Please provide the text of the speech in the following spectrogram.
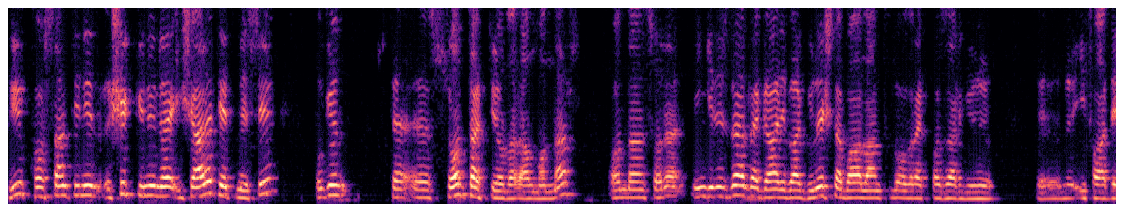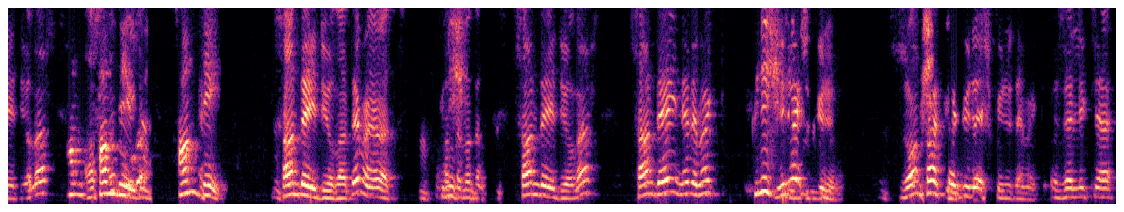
Büyük Konstantin'in ışık gününe işaret etmesi bugün işte e, Sonntag diyorlar Almanlar. Ondan sonra İngilizler de galiba güneşle bağlantılı olarak pazar günü e, ifade ediyorlar. Sun, Sunday. burada- Sunday. Sunday diyorlar değil mi? Evet. Güneş, Hatırladım. Sunday diyorlar. Sunday ne demek? güneş, Güneş günü. Sonntag Işık da günü. güneş günü demek. Özellikle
